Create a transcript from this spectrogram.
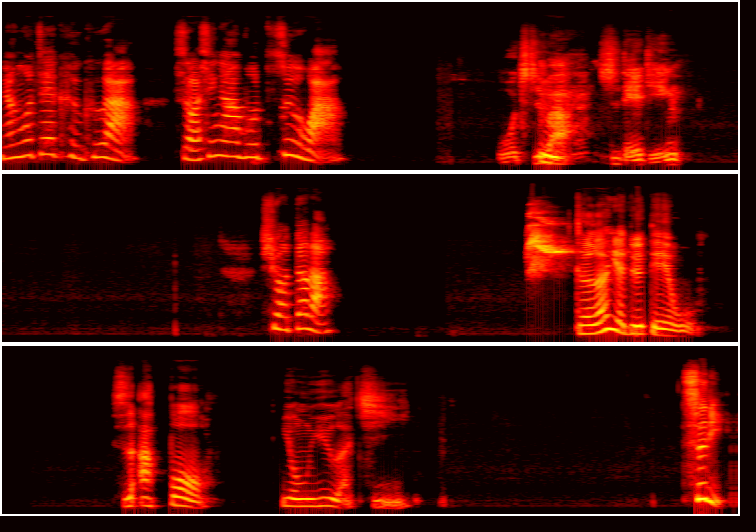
让我再看看啊，绍兴阿婆最坏？下去伐？去弹琴。晓得了。搿个一段对话是阿宝永远的记忆。此地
